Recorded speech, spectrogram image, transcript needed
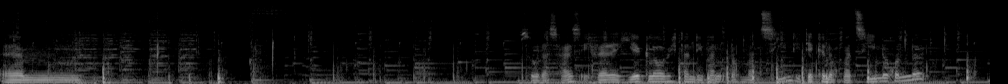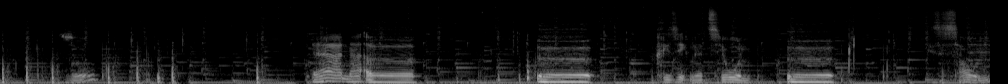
Ähm... So, das heißt, ich werde hier, glaube ich, dann die Wand nochmal ziehen, die Decke nochmal ziehen eine Runde. So. Ja, na, äh. Äh. Resignation. Äh. Dieses Sound.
